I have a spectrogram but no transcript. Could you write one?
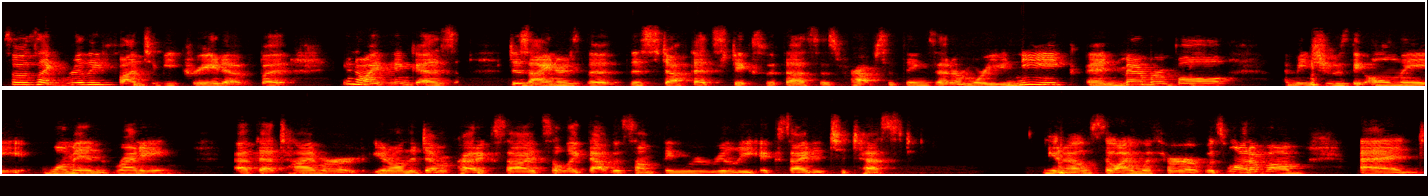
So it was like really fun to be creative. But you know i think as designers the the stuff that sticks with us is perhaps the things that are more unique and memorable. I mean she was the only woman running at that time or you know on the democratic side. So like that was something we were really excited to test you know. So i'm with her was one of them And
